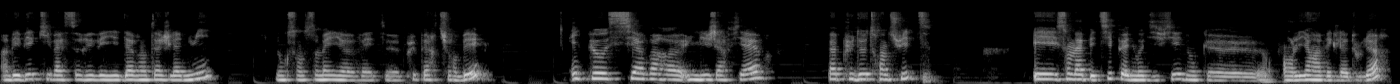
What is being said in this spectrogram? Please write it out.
un bébé qui va se réveiller davantage la nuit, donc son sommeil va être plus perturbé. Il peut aussi avoir une légère fièvre, pas plus de 38, et son appétit peut être modifié donc en lien avec la douleur.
